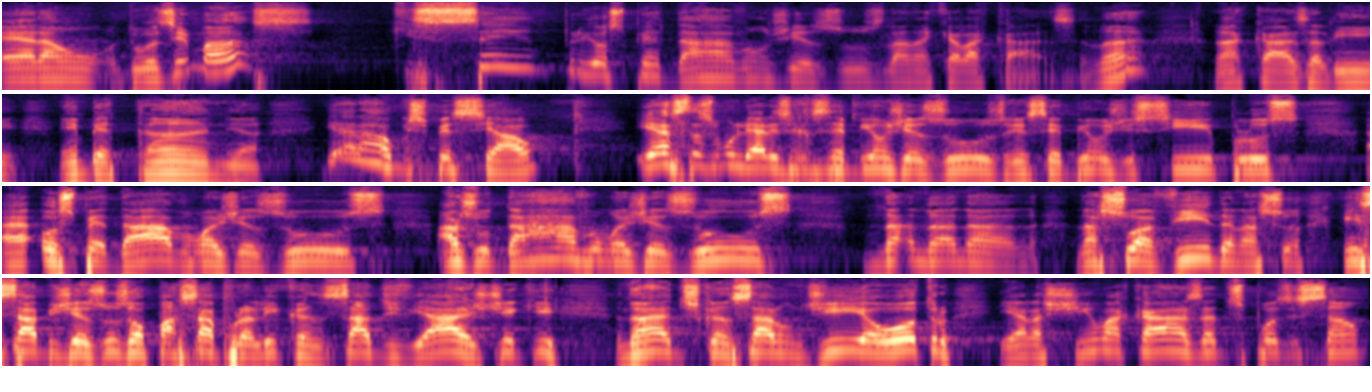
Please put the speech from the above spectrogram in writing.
eram duas irmãs que sempre hospedavam Jesus lá naquela casa, né? na casa ali em Betânia, e era algo especial. E essas mulheres recebiam Jesus, recebiam os discípulos, eh, hospedavam a Jesus, ajudavam a Jesus na, na, na, na sua vida. Na sua, quem sabe Jesus, ao passar por ali cansado de viagem, tinha que né, descansar um dia ou outro, e elas tinham a casa à disposição.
